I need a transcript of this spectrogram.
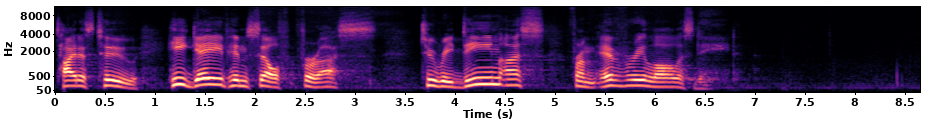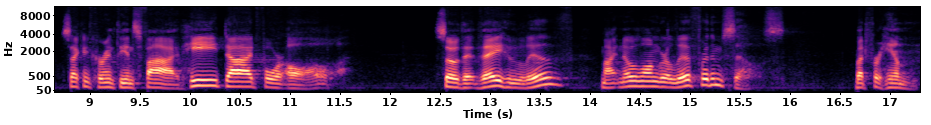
Titus 2, he gave himself for us to redeem us from every lawless deed. 2 Corinthians 5 He died for all, so that they who live might no longer live for themselves, but for Him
